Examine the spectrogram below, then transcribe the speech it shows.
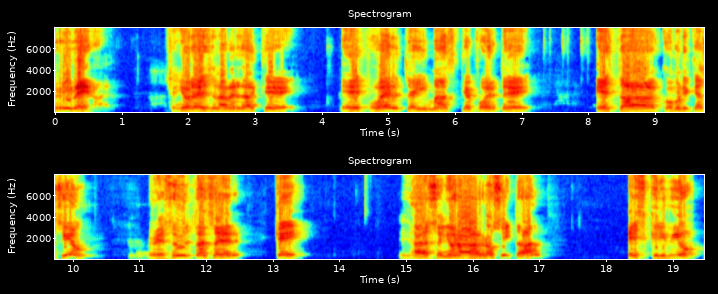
Rivera. Señores, la verdad que es fuerte y más que fuerte esta comunicación. Resulta ser que la señora Rosita escribió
